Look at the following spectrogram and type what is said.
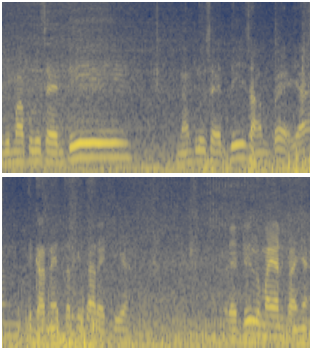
50 cm 60 cm sampai yang 3 meter kita ready ya ready lumayan banyak.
